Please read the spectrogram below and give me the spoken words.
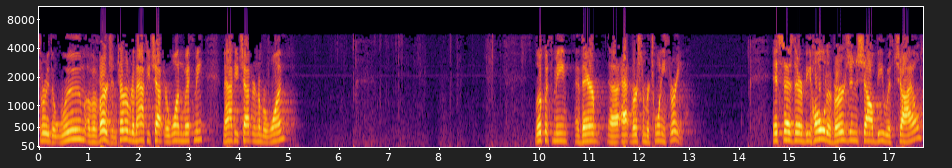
through the womb of a virgin. Turn over to Matthew chapter 1 with me. Matthew chapter number 1. Look with me there uh, at verse number 23. It says there, Behold, a virgin shall be with child,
